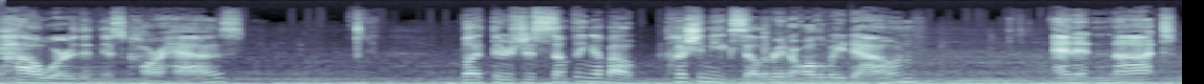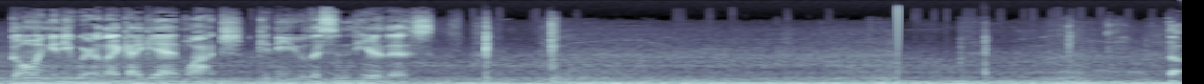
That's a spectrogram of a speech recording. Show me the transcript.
power than this car has. But there's just something about pushing the accelerator all the way down and it not going anywhere. Like again, watch. Can you listen? Hear this. The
